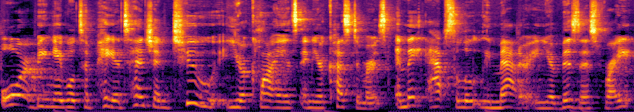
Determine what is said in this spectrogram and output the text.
or being able to pay attention to your clients and your customers and they absolutely matter in your business right?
